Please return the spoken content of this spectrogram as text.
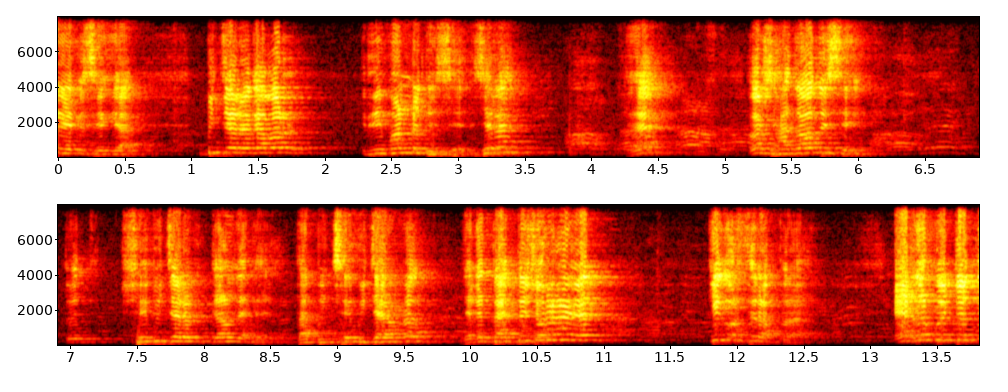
নিয়ে গেছে গিয়া। বিচারক আবার রিমান্ডও দিছে দিছে না? হ্যাঁ? সাজাও দিছে। সেই বিচারক কেন দেখে? তার সে বিচারকরা দেখে দায়িত্ব চলে নেবেন কি করছেন আপনারা? এখন পর্যন্ত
